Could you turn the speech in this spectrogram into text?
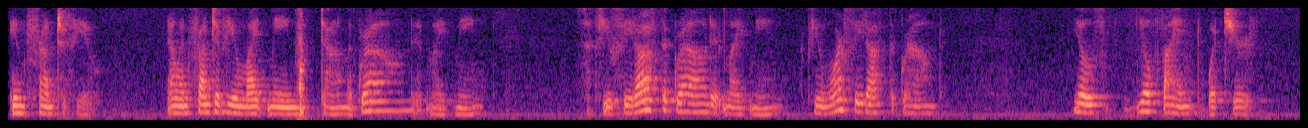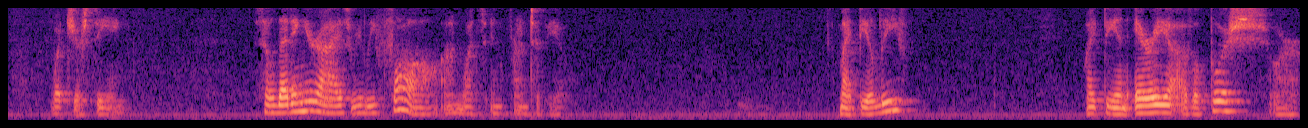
in front of you. Now, in front of you might mean down on the ground, it might mean a few feet off the ground, it might mean a few more feet off the ground you'll you'll find what you're what you're seeing. So letting your eyes really fall on what's in front of you. Might be a leaf, might be an area of a bush or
